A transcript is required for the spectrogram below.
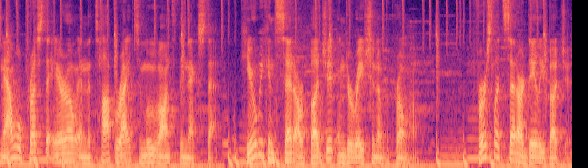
Now we'll press the arrow in the top right to move on to the next step. Here we can set our budget and duration of the promo. First let's set our daily budget.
